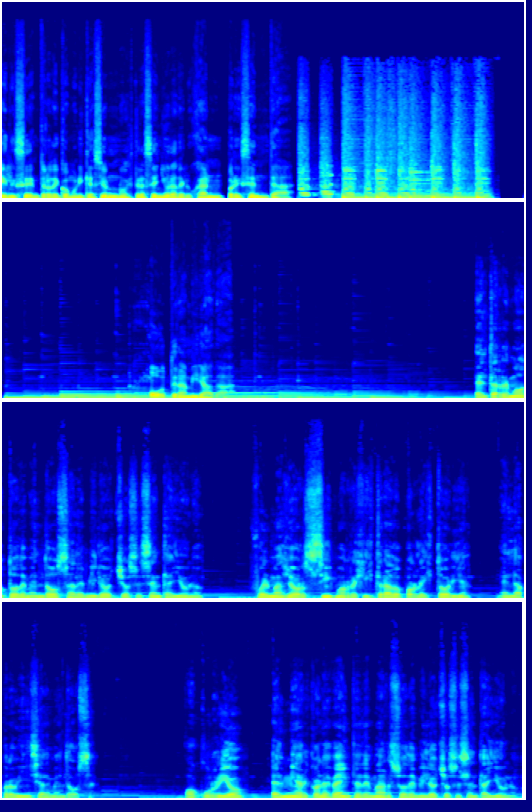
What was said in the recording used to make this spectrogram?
El Centro de Comunicación Nuestra Señora de Luján presenta Otra mirada. El terremoto de Mendoza de 1861 fue el mayor sismo registrado por la historia en la provincia de Mendoza. Ocurrió el miércoles 20 de marzo de 1861,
